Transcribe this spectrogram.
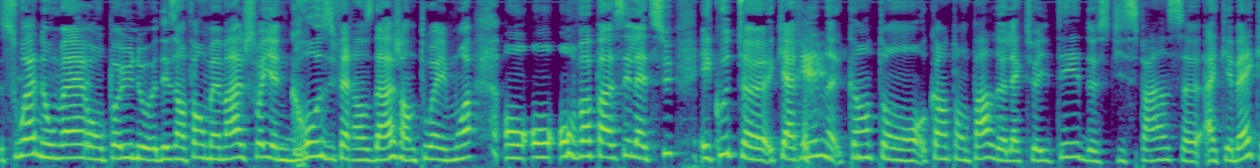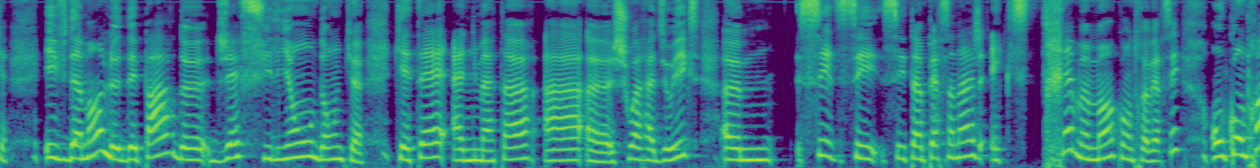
soit nos mères ont pas eu nos, des enfants au même âge, soit il y a une grosse différence d'âge entre toi et moi. On, on, on va passer là-dessus. Écoute, euh, Karine, quand on quand on parle de l'actualité de ce qui se passe euh, à Québec, évidemment le départ de Jeff Fillion, donc qui était animateur à euh, Choix Radio X c'est un personnage extrêmement controversé. On comprend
